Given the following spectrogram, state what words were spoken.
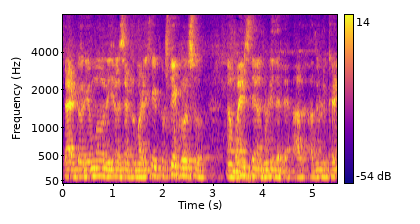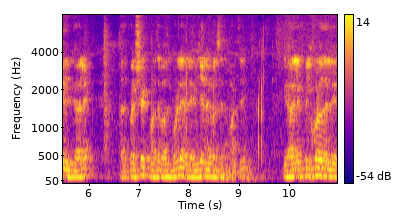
ಪ್ಲಾನಿಟೋರಿಯಮ್ಮು ರೀಜನಲ್ ಸೆಂಟರ್ ಮಾಡಲಿಕ್ಕೆ ಫಿಫ್ಟಿ ಕ್ರೋರ್ಸು ನಾವು ಮೈನ್ಸ್ ಏನೋ ದುಡ್ಡಿದ್ದಲ್ಲಿ ಆ ದುಡ್ಡು ಕೇಳಿ ಈಗಾಗಲೇ. ಅದು ಪರಿಶೀಟ್ ಮಾಡ್ತೇವೆ ಅದು ಒಳ್ಳೆ ಅಲ್ಲಿ ವಿಜಯನಗರ ಸಹಿತ ಮಾಡ್ತೀವಿ. ಈಗಾಗಲೇ ಪಿಲ್ಕೊಳದಲ್ಲಿ,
